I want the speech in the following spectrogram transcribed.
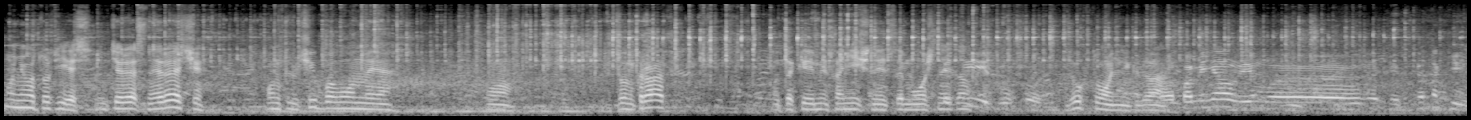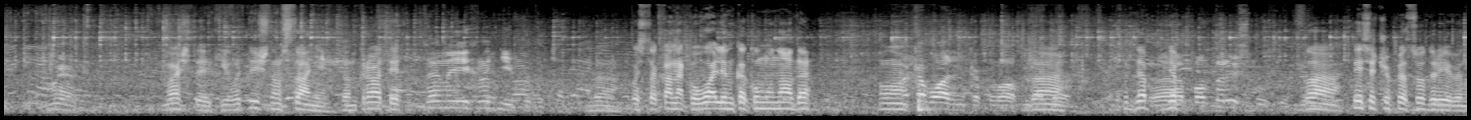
У нього тут є інтересні речі. Вон ключі балонні. О, донкрат. Отакий механічний, це мощний дон... Такие двухтонные. двохтонник. Да. Э, Поменял им э, эти пятаки. В. Бачите, які в отличному стані. Донкрати. Це на їх родні. Да. Ось така наковаленка кому треба. О, Наковальника класна. да. Для, Е, для, Полтори штуки. да, 1500 гривень.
